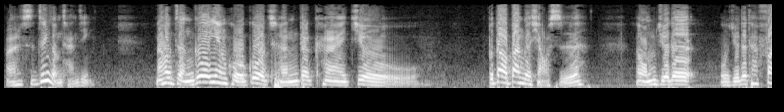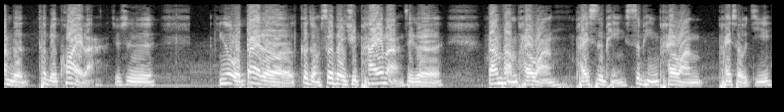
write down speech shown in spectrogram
啊是这种场景。然后整个焰火过程大概就不到半个小时。那我们觉得，我觉得它放的特别快了，就是因为我带了各种设备去拍嘛，这个单反拍完拍视频，视频拍完拍手机，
